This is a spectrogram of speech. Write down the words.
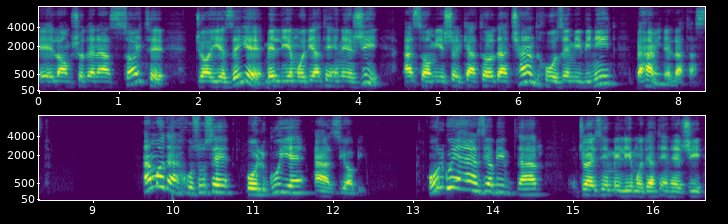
اعلام شدن از سایت جایزه ملی مدیریت انرژی اسامی شرکت ها رو در چند حوزه می‌بینید به همین علت است. اما در خصوص الگوی ارزیابی. الگوی ارزیابی در جایزه ملی مدیریت انرژی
